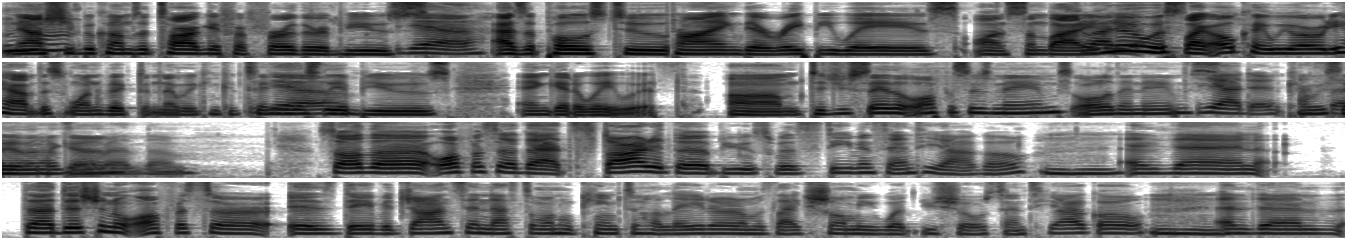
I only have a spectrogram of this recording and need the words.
Now she becomes a target for further abuse. Mm-hmm. Yeah. As opposed to trying their rapey ways on somebody Somebody- new. It's like, okay, we already have this one victim that we can continuously Yeah. abuse and get away with. Um, did you say the officers' names? All of their names? Yeah, I did. Can I we say them again? them. So the officer that started the abuse was Steven Santiago, Mm-hmm. and then the additional officer is David Johnson. That's the one who came to her later and was like, "Show me what you showed Santiago." Mm-hmm. And then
